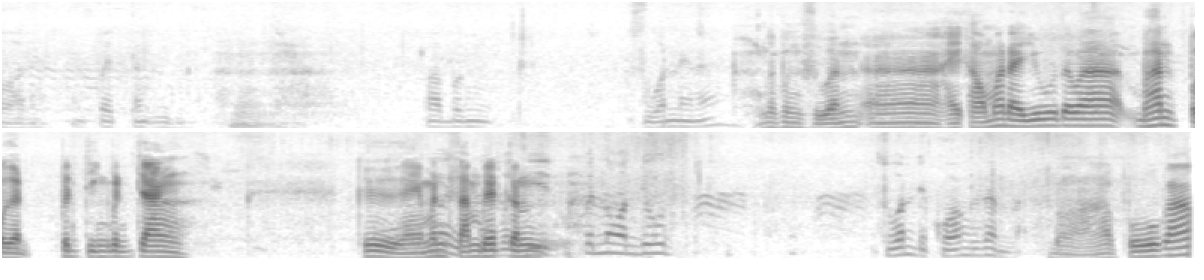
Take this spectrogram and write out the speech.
ต่อเลยไปทางอื่นพาเบิ่งสวนเลยนะมาเบิ่งสวนอ่าให้เขามาได้อยู่แต่ว่าบ้านเปิดเป็นจริงเป็นจัง คือให้มันสำเร็จกันโอ้ยผมสิไปนอนอยู่ สวนเด็กของคือกันล่ะบ่ปลูกเอา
